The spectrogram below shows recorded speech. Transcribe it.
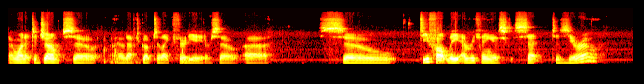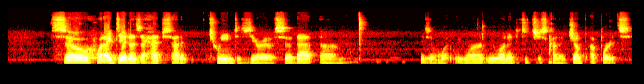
I want it to jump, so I would have to go up to like 38 or so. Uh, so defaultly everything is set to zero. So what I did is I had just had it tween to zero, so that um, isn't what we want. We wanted it to just kind of jump upwards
